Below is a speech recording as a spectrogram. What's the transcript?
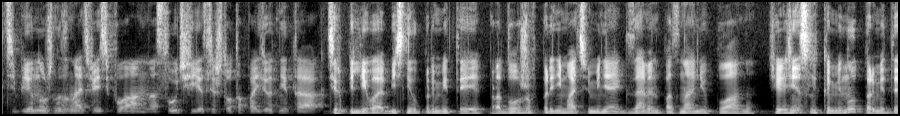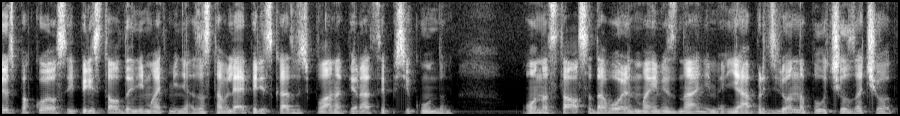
Тебе нужно знать весь план, на случай, если что-то пойдет не так. Терпеливо объяснил Прометей, продолжив принимать у меня экзамен по знанию плана. Через несколько минут Прометей успокоился и перестал донимать меня, заставляя пересказывать план операции по секундам. Он остался доволен моими знаниями, я определенно получил зачет.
